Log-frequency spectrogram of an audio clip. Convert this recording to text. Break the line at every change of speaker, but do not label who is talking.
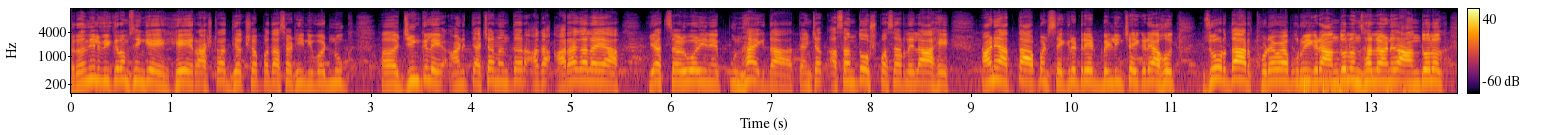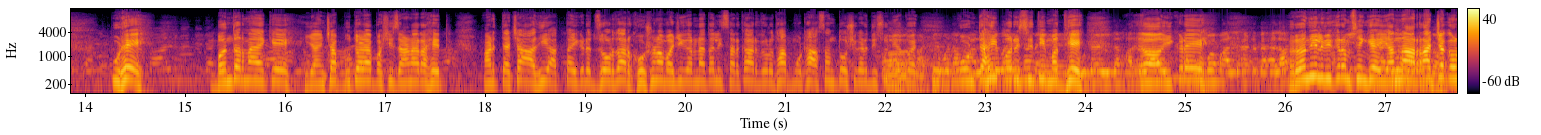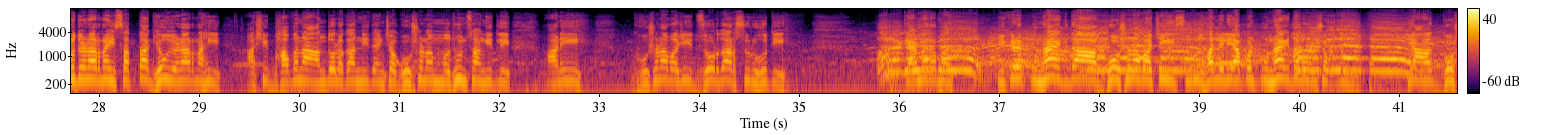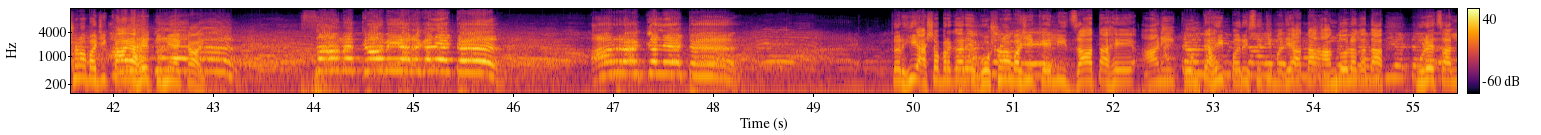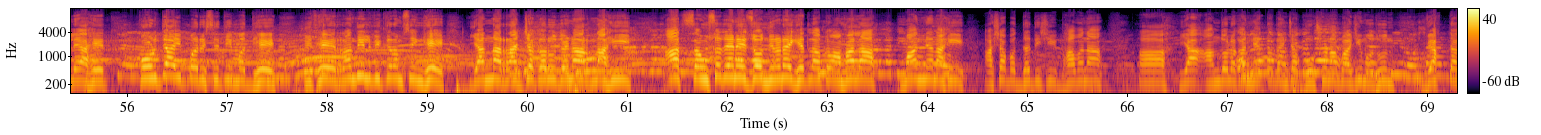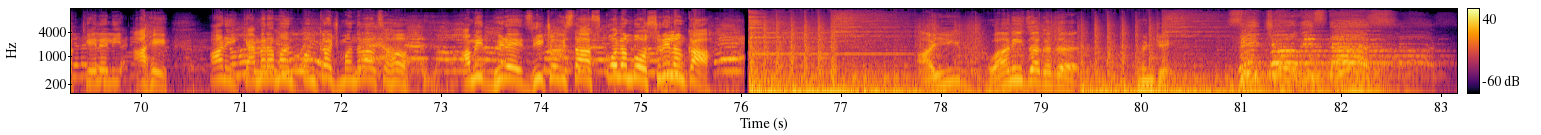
रणील विक्रमसिंघे हे राष्ट्राध्यक्षपदासाठी निवडणूक जिंकले आणि त्याच्यानंतर आता आरागालया या चळवळीने पुन्हा एकदा त्यांच्यात असंतोष पसरलेला आहे. आणि आत्ता आपण सेक्रेटरिएट बिल्डिंगच्या इकडे आहोत. जोरदार थोड्या वेळापूर्वी इकडे आंदोलन झालं आणि आंदोलक पुढे बंदर नायके यांच्या पुतळ्यापाशी जाणार आहेत. आणि त्याच्या आधी आत्ता इकडे जोरदार घोषणाबाजी करण्यात आली. सरकार विरोधात मोठा असंतोष इकडे दिसून येतोय. कोणत्याही परिस्थितीमध्ये इकडे रणील विक्रमसिंघे यांना राज्य करू देणार नाही सत्ता घेऊ देणार नाही अशी भावना आंदोलकांनी त्यांच्या घोषणांमधून सांगितली. आणि घोषणाबाजी जोरदार सुरू होती. कॅमेरामॅन इकडे पुन्हा एकदा घोषणाबाजी सुरू झालेली आपण पुन्हा एकदा बघू शकतो. या घोषणाबाजी काय आहे तुम्ही काय तर ही अशा प्रकारे घोषणाबाजी केली जात आहे आणि कोणत्याही परिस्थितीमध्ये आता आंदोलक आता पुढे चालले आहेत. कोणत्याही परिस्थितीमध्ये इथे रणील विक्रमसिंघे यांना राज्य करू देणार नाही. आज संसदेने जो निर्णय घेतला तो आम्हाला मान्य नाही. अशा पद्धतीची भावना या आंदोलकांनी आता त्यांच्या घोषणाबाजीमधून व्यक्त केलेली आहे. आणि कॅमेरामन पंकज मंदरालसह अमित भिडे झी चोवीस तास कोलंबो श्रीलंका.
आई भवानीचा गजर. म्हणजे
